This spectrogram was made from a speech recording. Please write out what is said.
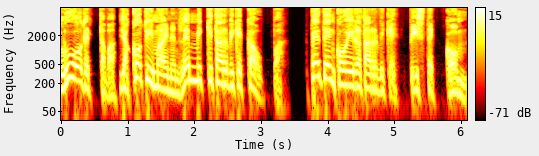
luotettava ja kotimainen lemmikkitarvikekauppa. petenkoiratarvike.com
